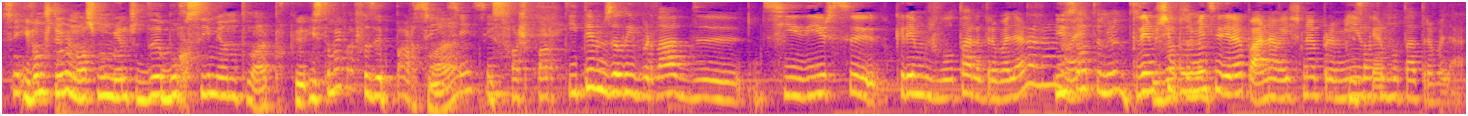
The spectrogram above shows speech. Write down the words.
sim, e vamos ter os nossos momentos de aborrecimento, não é? Porque isso também vai fazer parte, Sim, não é? sim, sim. Isso faz parte. E temos a liberdade de decidir se queremos voltar a trabalhar ou não, não é? Exatamente. Podemos exatamente. simplesmente decidir, pá, não, isto não é para mim, eu quero Exatamente. voltar a trabalhar.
